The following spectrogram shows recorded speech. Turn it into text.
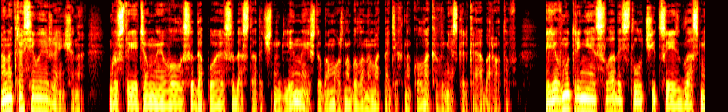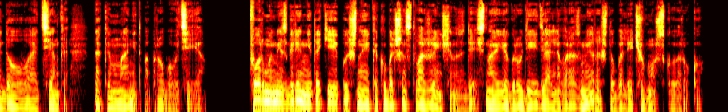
Она красивая женщина. Густые темные волосы до пояса достаточно длинные, чтобы можно было намотать их на кулак в несколько оборотов. Ее внутренняя сладость лучится из глаз медового оттенка, так и манит попробовать ее. Формы мисс Грин не такие пышные, как у большинства женщин здесь, но ее груди идеального размера, чтобы лечь в мужскую руку.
